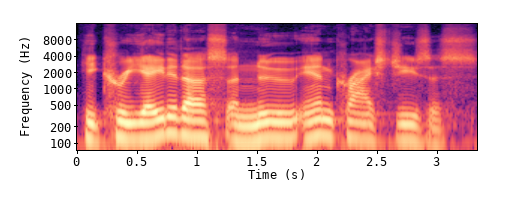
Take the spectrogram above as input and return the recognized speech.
He created us anew in Christ Jesus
